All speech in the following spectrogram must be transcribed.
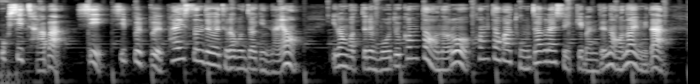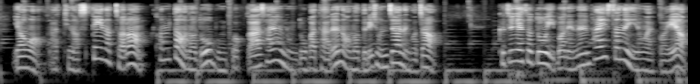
혹시 자바, C, C++, 파이썬 등을 들어본 적이 있나요? 이런 것들은 모두 컴퓨터 언어로 컴퓨터가 동작을 할 수 있게 만드는 언어입니다. 영어, 라틴어, 스페인어처럼 컴퓨터 언어도 문법과 사용 용도가 다른 언어들이 존재하는 거죠. 그 중에서도 이번에는 파이썬을 이용할 거예요.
